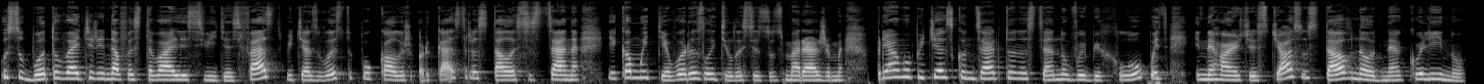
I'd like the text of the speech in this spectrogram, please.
У суботу ввечері на фестивалі Світязь Фест під час виступу Калош Оркестра сталася сцена, яка миттєво розлетілася соцмережами. Прямо під час концерту на сцену вибіг хлопець і, не гаючи часу, став на одне коліно.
